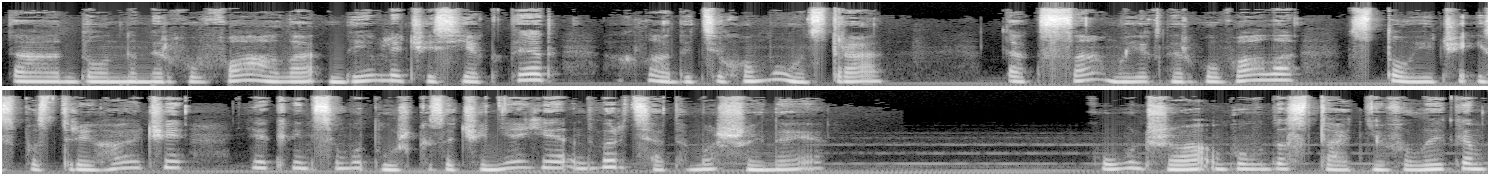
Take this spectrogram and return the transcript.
та Донна нервувала, дивлячись, як Тед гладить цього монстра, так само як нервувала, стоячи і спостерігаючи, як він самотужки зачиняє дверцята машини. Куджа був достатньо великим,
